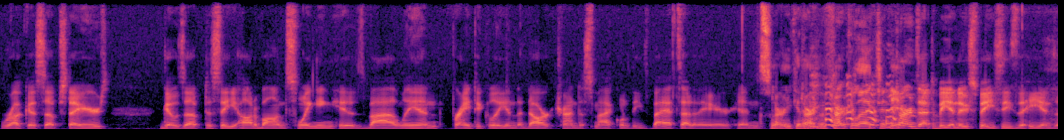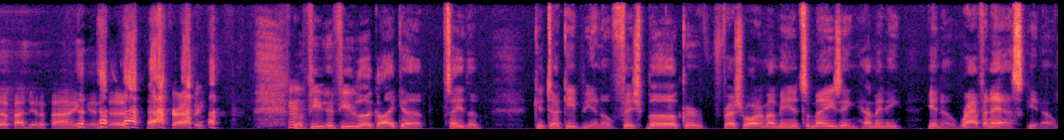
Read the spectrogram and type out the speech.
ruckus upstairs, goes up to see Audubon swinging his violin frantically in the dark, trying to smack one of these bats out of the air, and So he turns- can have a fair collection. Yeah. turns out to be a new species that he ends up identifying and uh, describing. Well, if you if you look like a say the Kentucky you know fish book or freshwater, I mean it's amazing how many you know Rafinesque, you know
